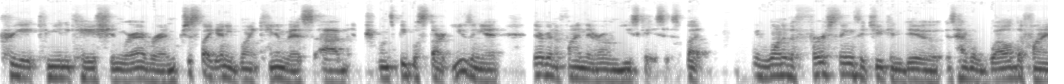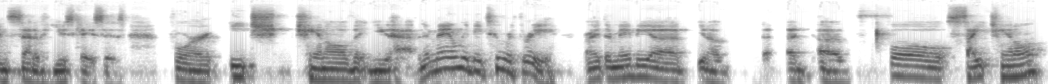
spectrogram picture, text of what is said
create communication wherever and just like any blank canvas um, once people start using it they're going to find their own use cases. But one of the first things that you can do is have a well-defined set of use cases for each channel that you have. And it may only be two or three right? There may be a you know a, a full site channel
